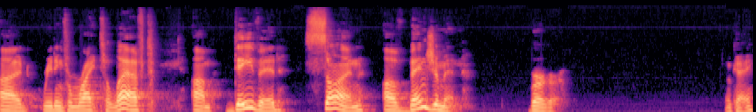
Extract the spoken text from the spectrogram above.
uh, reading from right to left, um, David, son of Benjamin Berger. Okay?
